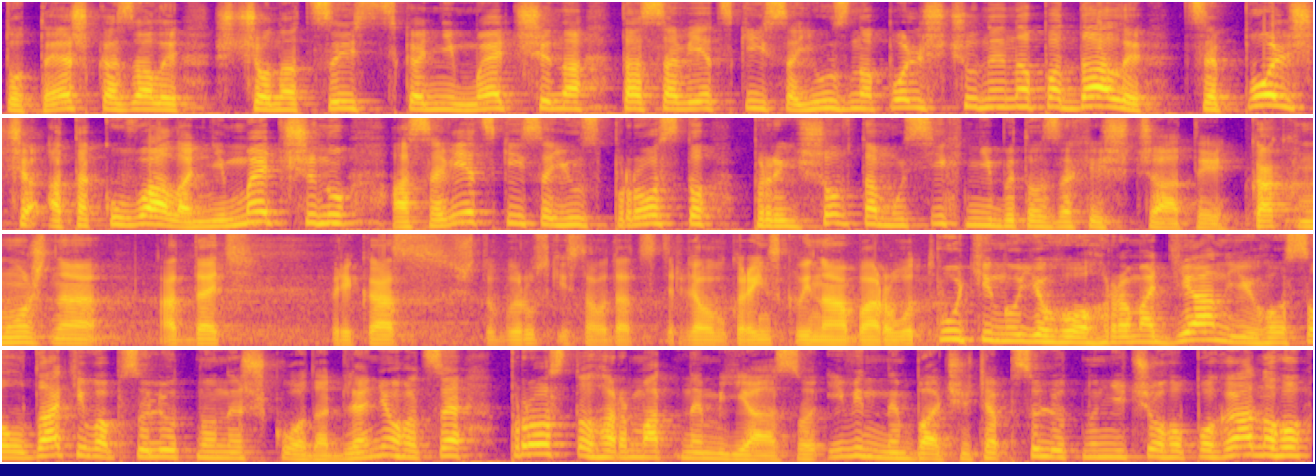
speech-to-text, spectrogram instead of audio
то теж казали, що нацистська Німеччина та Совєтський Союз на Польщу не нападали. Це Польща атакувала Німеччину, а Совєтський Союз просто прийшов там усіх нібито захищати. Как можно отдать приказ, чтобы русский солдат стрелял в украинского и наоборот? Путіну його громадян, його солдатів абсолютно не шкода. Для нього це просто гарматне м'ясо, і він не бачить абсолютно нічого поганого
